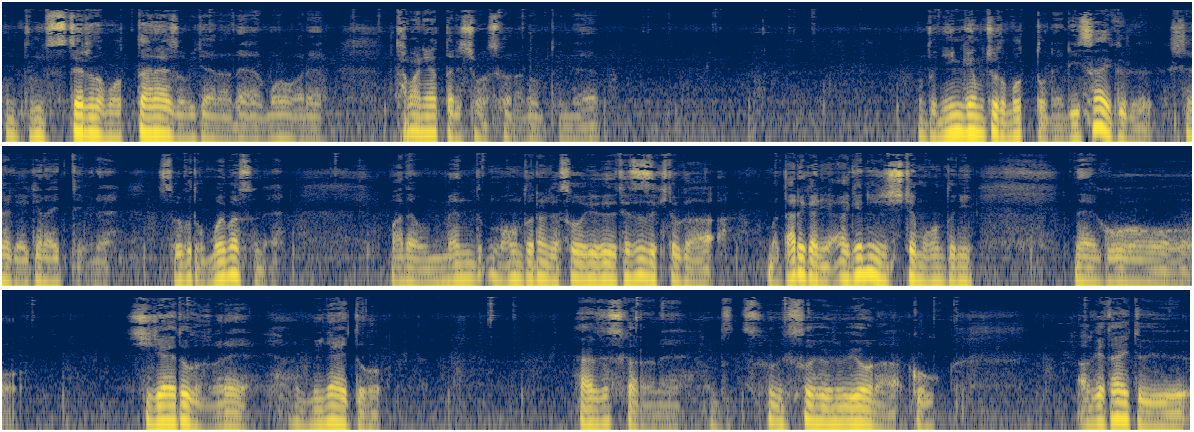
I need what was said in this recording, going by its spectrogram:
本当に捨てるのもったいないぞみたいなね、ものがね、たまにあったりしますから、本当にね。本当人間もちょっともっとね、リサイクルしなきゃいけないっていうね、そういうこと思いますね。まあでも、めん本当なんかそういう手続きとか、まあ、誰かにあげるにしても本当に、ね、こう、知り合いとかがね、見ないと、あれですからね、そういうような、こう、あげたいという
